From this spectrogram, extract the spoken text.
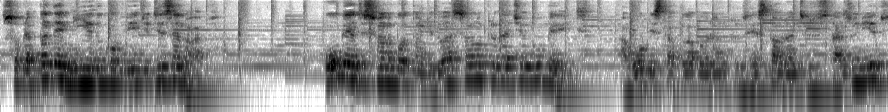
sobre a pandemia do Covid-19. Uber adiciona o botão de doação no aplicativo Uber Eats. A Uber está colaborando com os restaurantes dos Estados Unidos,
